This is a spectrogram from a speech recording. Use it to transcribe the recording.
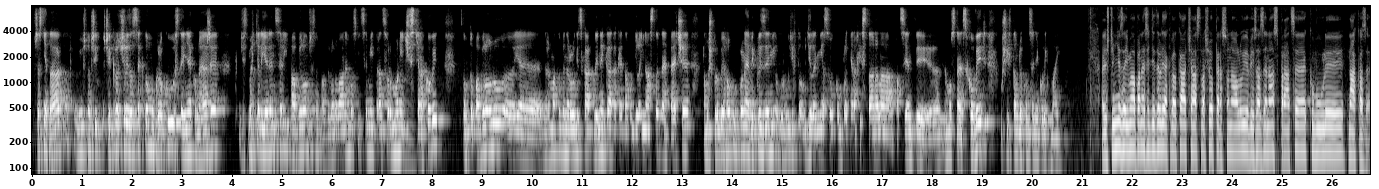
Přesně tak. My už jsme přikročili zase k tomu kroku, stejně jako na jaře že jsme chtěli jeden celý pavilon, že jsme pavilonová nemocnice mít transformovaný čistě na COVID. V tomto pavilonu eh, je dermatovenerologická klinika, také tam oddělení následné péče. Tam už proběhlo úplné vyklizení obou těchto oddělení a jsou kompletně nachystána na pacienty eh, nemocné s COVID. Už jich tam dokonce několik mají. A ještě mě zajímá, pane řediteli, jak velká část vašeho personálu je vyřazená z práce kvůli nákaze?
